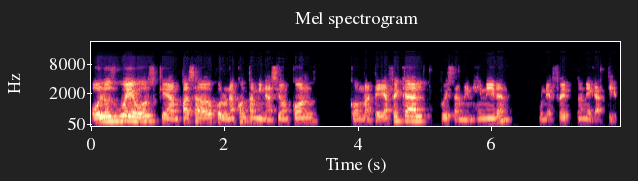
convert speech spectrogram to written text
O los huevos que han pasado por una contaminación con, con materia fecal, pues también generan un efecto negativo.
